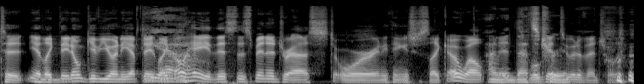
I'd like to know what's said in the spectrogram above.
to you know, like they don't give you any update like oh hey this has been addressed or anything. It's just like oh well, I mean, that's we'll get to it eventually.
